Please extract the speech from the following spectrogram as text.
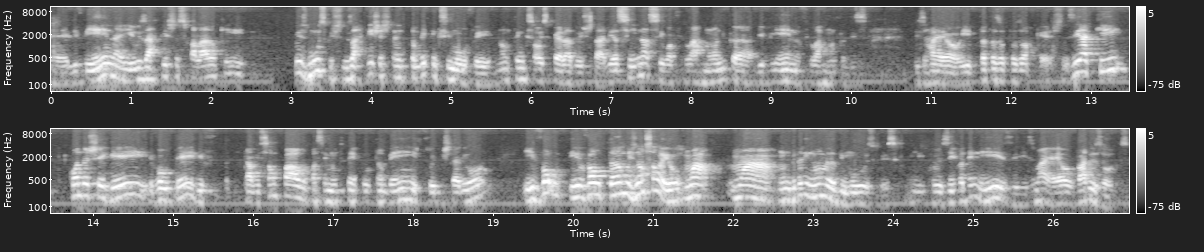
é, Viena e os artistas falaram que os músicos, os artistas também têm que se mover, não tem que só esperar do Estado. E assim nasceu a Filarmônica de Viena, a Filarmônica de Israel e tantas outras orquestras. E aqui, quando eu cheguei, voltei, estava em São Paulo, passei muito tempo também, fui para o exterior, e, vo, e voltamos, não só eu, uma, uma, um grande número de músicos, inclusive a Denise, Ismael, vários outros.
